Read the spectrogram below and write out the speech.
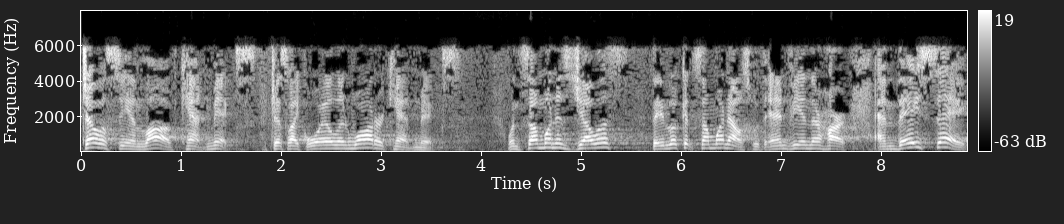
Jealousy and love can't mix, just like oil and water can't mix. When someone is jealous, they look at someone else with envy in their heart and they say,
